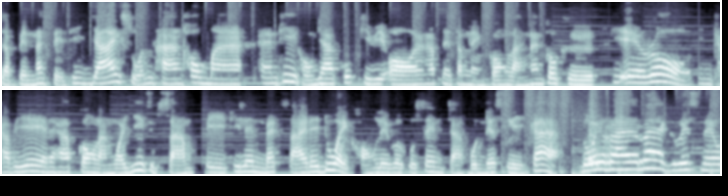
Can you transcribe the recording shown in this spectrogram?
จะเป็นนักเตะที่ย้ายสวนทางเข้ามา แทนที่ของยาคุปคิวิออนะครับในตำแหน่งกองหลังนั่นก็คือพีเอโรอินคาเบเยนะครับกองหลังวัย 23 ปีที่เล่นแบ็กซ้ายได้ด้วยของของเลเวอร์คูเซนจากบุนเดสลีกาโดยรายแรกริสเนล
